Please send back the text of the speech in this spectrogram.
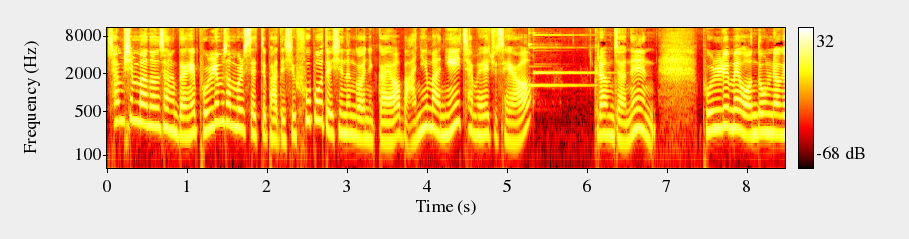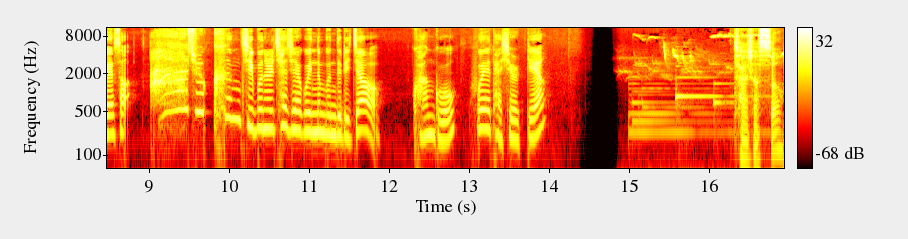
30만원 상당의 볼륨 선물 세트 받으실 후보 되시는 거니까요. 많이 많이 참여해주세요. 그럼 저는 볼륨의 원동력에서 아주 큰 지분을 차지하고 있는 분들이죠. 광고 후에 다시 올게요. 잘 잤어?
